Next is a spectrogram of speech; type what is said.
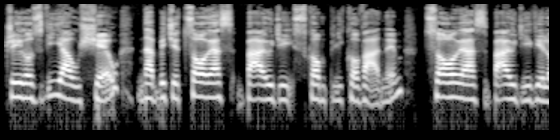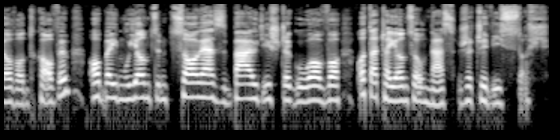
czyli rozwijał się na bycie coraz bardziej skomplikowanym, coraz bardziej wielowątkowym, obejmującym coraz bardziej szczegółowo otaczającą nas rzeczywistość.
